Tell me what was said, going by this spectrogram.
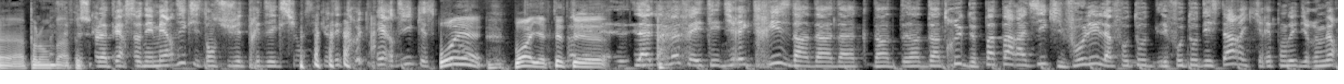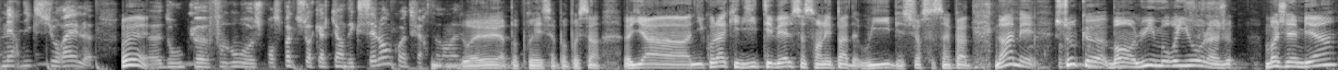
euh, Palomba. Parce- Parce que la personne est merdique, c'est ton sujet de prédilection, c'est que des trucs merdiques. que- Ouais, bon, il y a peut-être. euh, La, la meuf a été directrice d'un- truc de paparazzi qui volait la photo, les photos des stars et qui répondait des rumeurs merdiques sur elle. Ouais. Euh, donc, euh, faut- je pense pas que tu sois quelqu'un d'excellent, quoi, de faire ça dans la vie. Ouais, à peu près, c'est à peu près ça. Euh, Il y a Nicolas qui dit TVL, ça sent l'EHPAD. Oui, bien sûr, ça sent l'EHPAD. Non, mais je trouve que, bon, lui, Morio, là, je, Moi, je l'aime bien.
